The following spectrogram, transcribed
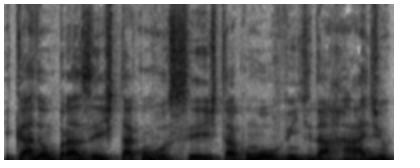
Ricardo, é um prazer estar com você, estar com o ouvinte da rádio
